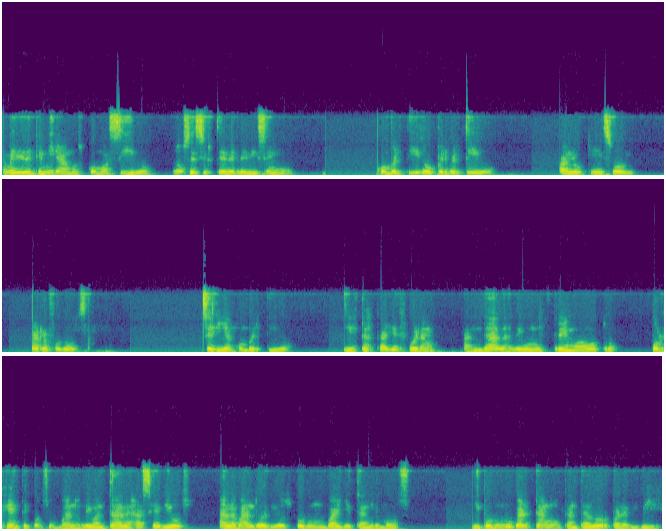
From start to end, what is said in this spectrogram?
a medida que miramos cómo ha sido, no sé si ustedes le dicen convertido o pervertido a lo que es hoy, párrafo 12, sería convertido. Si estas calles fueran andadas de un extremo a otro por gente con sus manos levantadas hacia Dios, alabando a Dios por un valle tan hermoso y por un lugar tan encantador para vivir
